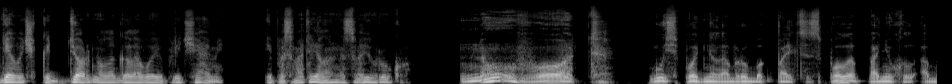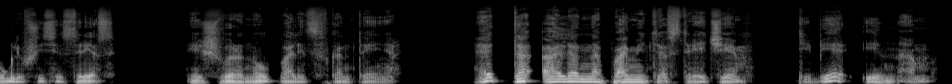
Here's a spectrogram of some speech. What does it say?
Девочка дернула головой и плечами и посмотрела на свою руку. «Ну вот...» — гусь поднял обрубок пальца с пола, понюхал обуглившийся срез и швырнул палец в контейнер. «Это, Аля, на память о встрече. Тебе и нам».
